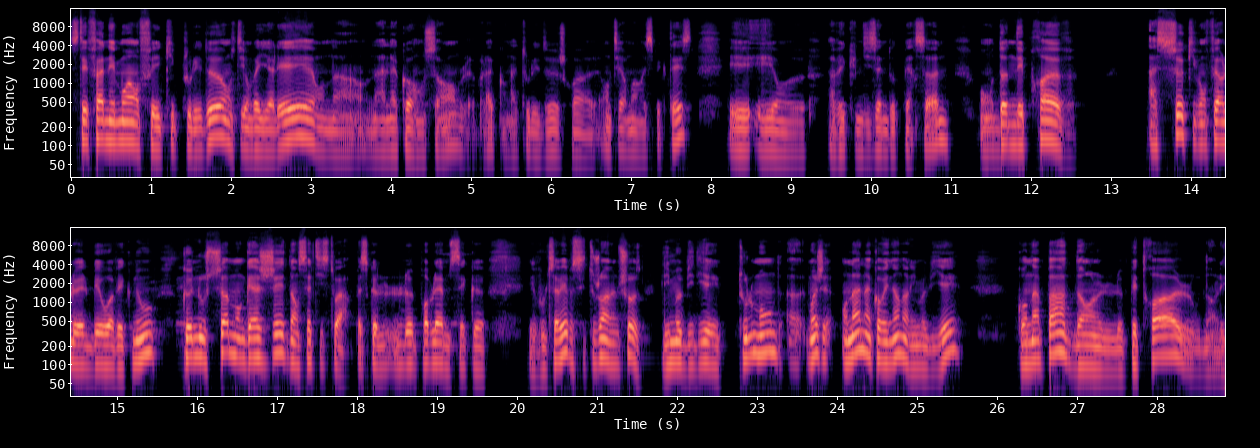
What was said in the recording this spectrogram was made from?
Stéphane et moi, on fait équipe tous les deux, on se dit on va y aller, on a, on a un accord ensemble, voilà qu'on a tous les deux, je crois, entièrement respecté, et, et avec une dizaine d'autres personnes, on donne des preuves à ceux qui vont faire le LBO avec nous que nous sommes engagés dans cette histoire. Parce que le problème, c'est que, et vous le savez, c'est toujours la même chose, l'immobilier tout le monde. Euh, moi, on a un inconvénient dans l'immobilier qu'on n'a pas dans le pétrole ou dans les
